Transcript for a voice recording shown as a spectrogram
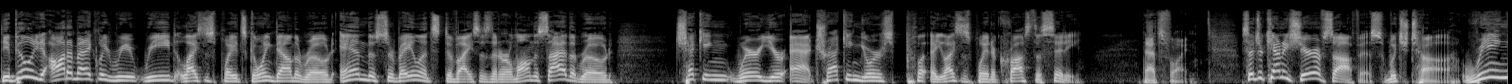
the ability to automatically re- read license plates going down the road and the surveillance devices that are along the side of the road, checking where you're at, tracking your pl- uh, license plate across the city. That's fine. Central County Sheriff's Office, Wichita, Ring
